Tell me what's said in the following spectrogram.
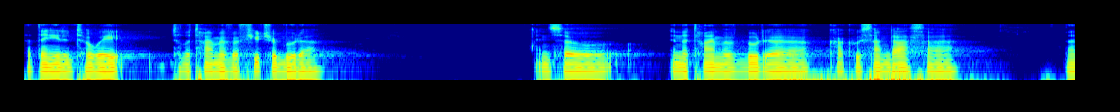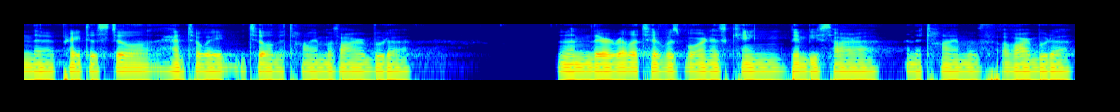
that they needed to wait till the time of a future Buddha. And so, in the time of Buddha Kakusandasa, then the pretas still had to wait until the time of our Buddha. And then their relative was born as King Bimbisara in the time of, of our Buddha.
